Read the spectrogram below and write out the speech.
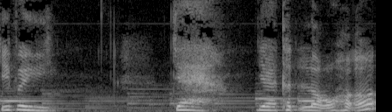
Chỉ vì, Chà da thịt lộ hở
